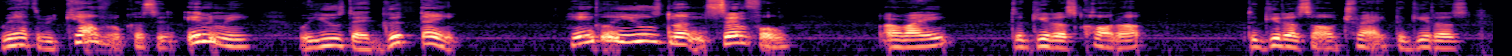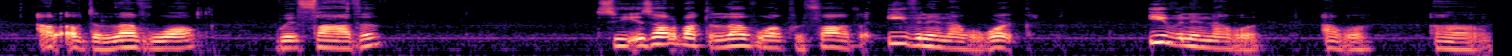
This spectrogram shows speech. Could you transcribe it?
we have to be careful because the enemy will use that good thing. He ain't gonna use nothing sinful, all right, to get us caught up, to get us off track, to get us out of the love walk with Father. See, it's all about the love walk with Father, even in our work, even in our our um,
